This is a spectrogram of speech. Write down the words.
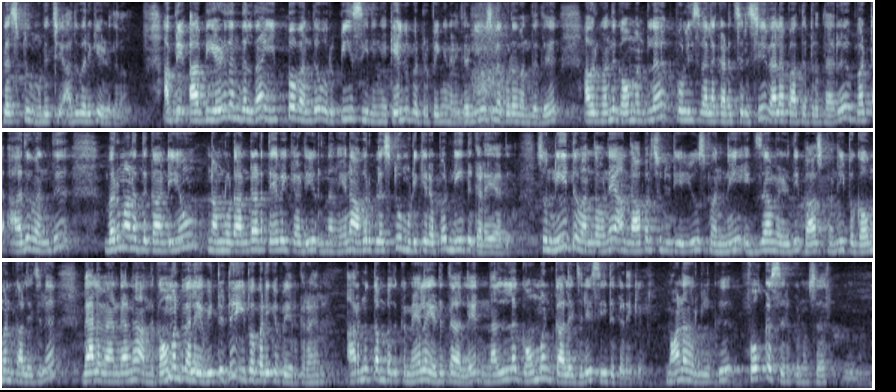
ப்ளஸ் டூ முடித்து அது வரைக்கும் எழுதலாம். அப்படி அப்படி எழுதுனதில் தான் இப்போ வந்து ஒரு பிசி நீங்கள் கேள்விப்பட்டிருப்பீங்கன்னு நினைக்கிறேன். நியூஸில் கூட வந்தது. அவருக்கு வந்து கவர்மெண்ட்டில் போலீஸ் வேலை கிடச்சிருச்சு வேலை பார்த்துட்டு இருந்தார். பட் அது வந்து வருமானத்துக்காண்டியும் நம்மளோட அன்றாட தேவைக்காண்டியும் இருந்தாங்க. ஏன்னா அவர் ப்ளஸ் டூ முடிக்கிறப்போ நீட்டு கிடையாது. ஸோ நீட்டு வந்தோடனே அந்த ஆப்பர்ச்சுனிட்டியை யூஸ் பண்ணி எக்ஸாம் எழுதி பாஸ் பண்ணி இப்போ கவர்மெண்ட் காலேஜில் வேலை வேண்டான்னு அந்த கவர்மெண்ட் வேலையை விட்டுட்டு இப்போ படிக்க போயிருக்கிறாரு. அறநூற்றம்பதுக்கு மேலே எடுத்தாலே நல்ல கவர்மெண்ட் காலேஜ்லேயே சீட்டு கிடைக்கும். மாணவர்களுக்கு ஃபோக்கஸ் இருக்கணும் சார்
